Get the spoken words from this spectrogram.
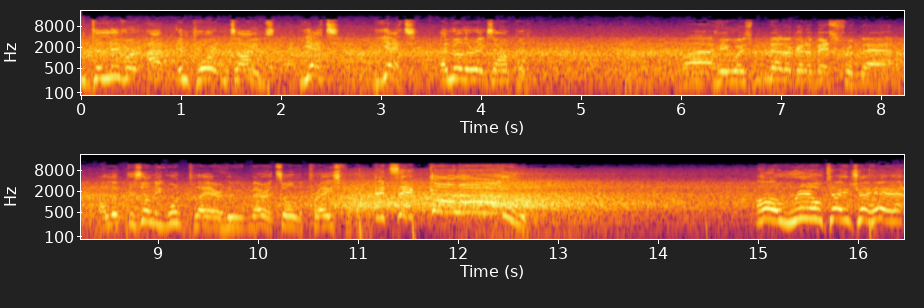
and deliver at important times. Yet, yet another example. Well, he was never going to miss from there. Oh, look, there's only one player who merits all the praise for that. It's Ighalo! Oh, real danger here.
